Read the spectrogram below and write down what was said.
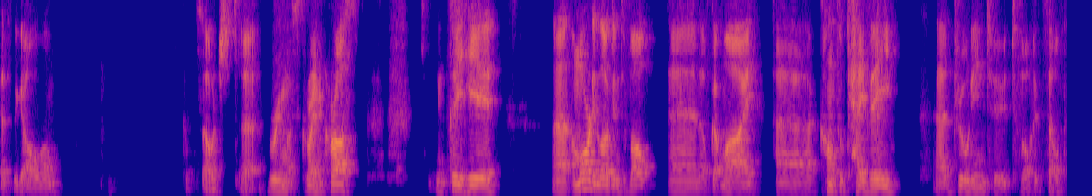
as we go along. Cool. So I'll just uh, bring my screen across. You can see here, uh, I'm already logged into Vault and I've got my uh, Consul KV uh, drilled into to Vault itself.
